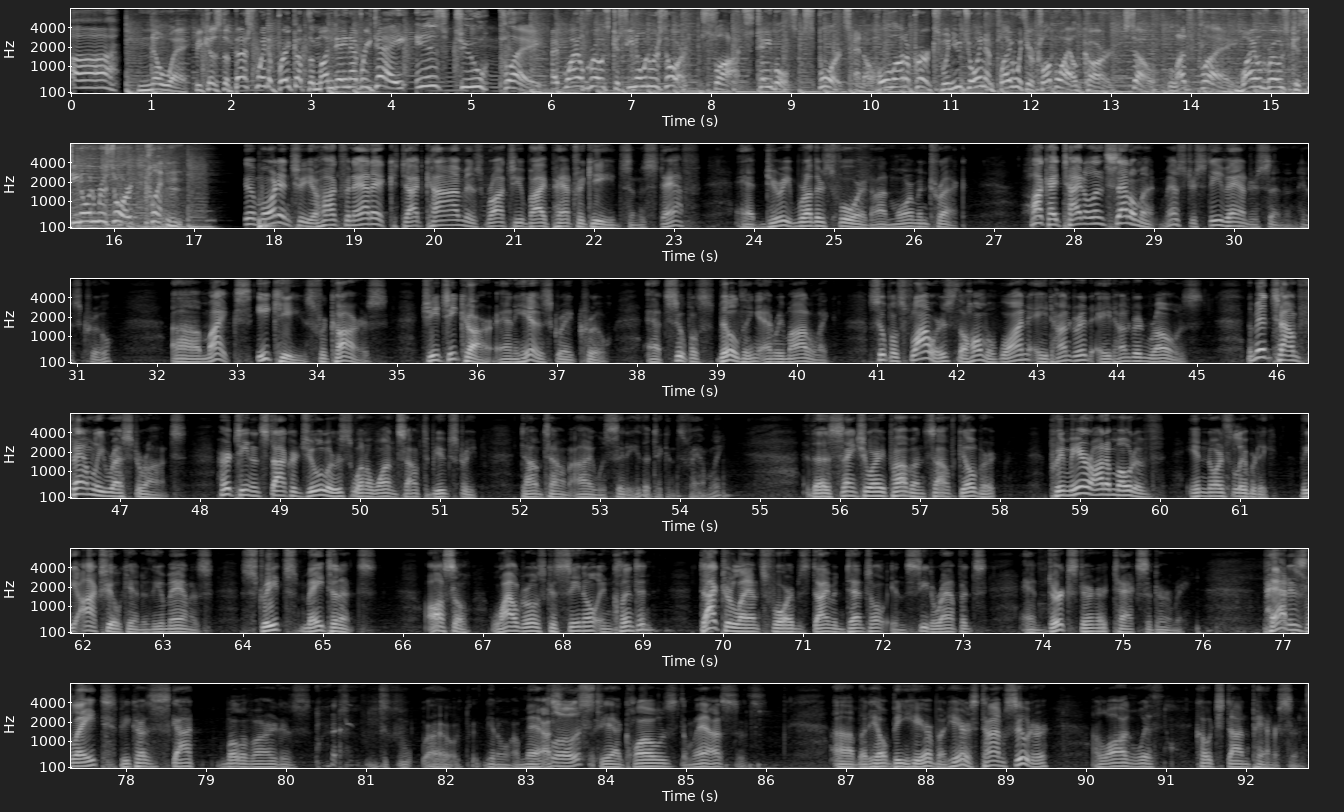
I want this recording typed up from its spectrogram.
Uh, no way. Because the best way to break up the mundane every day is to play at Wild Rose Casino and Resort. Slots, tables, sports, and a whole lot of perks when you join and play with your Club Wild card. So, let's play. Wild Rose Casino and Resort, Clinton. Good morning to you. HawkFanatic.com is brought to you by Patrick Eads and the staff at Deery Brothers Ford on Mormon Trek. Hawkeye Title and Settlement, Mr. Steve Anderson and his crew. Uh, Mike's E Keys for Cars, GT Car and his great crew at Suples Building and Remodeling. Sueppel's Flowers, the home of 1 800 800 Rose. The Midtown Family Restaurants. Herteen and Stocker Jewelers, 101 South Dubuque Street, downtown Iowa City, the Dickens family the Sanctuary Pub on South Gilbert, Premier Automotive in North Liberty, the Oxyokin and the Humanas, Streets Maintenance, also Wild Rose Casino in Clinton, Dr. Lance Forbes Diamond Dental in Cedar Rapids, and Dirk Sterner Taxidermy. Pat is late because Scott Boulevard is uh, you know, a mess. Closed. Yeah, closed, a mess. Uh, but he'll be here. But here's Tom Suter, along with Coach Don Patterson.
